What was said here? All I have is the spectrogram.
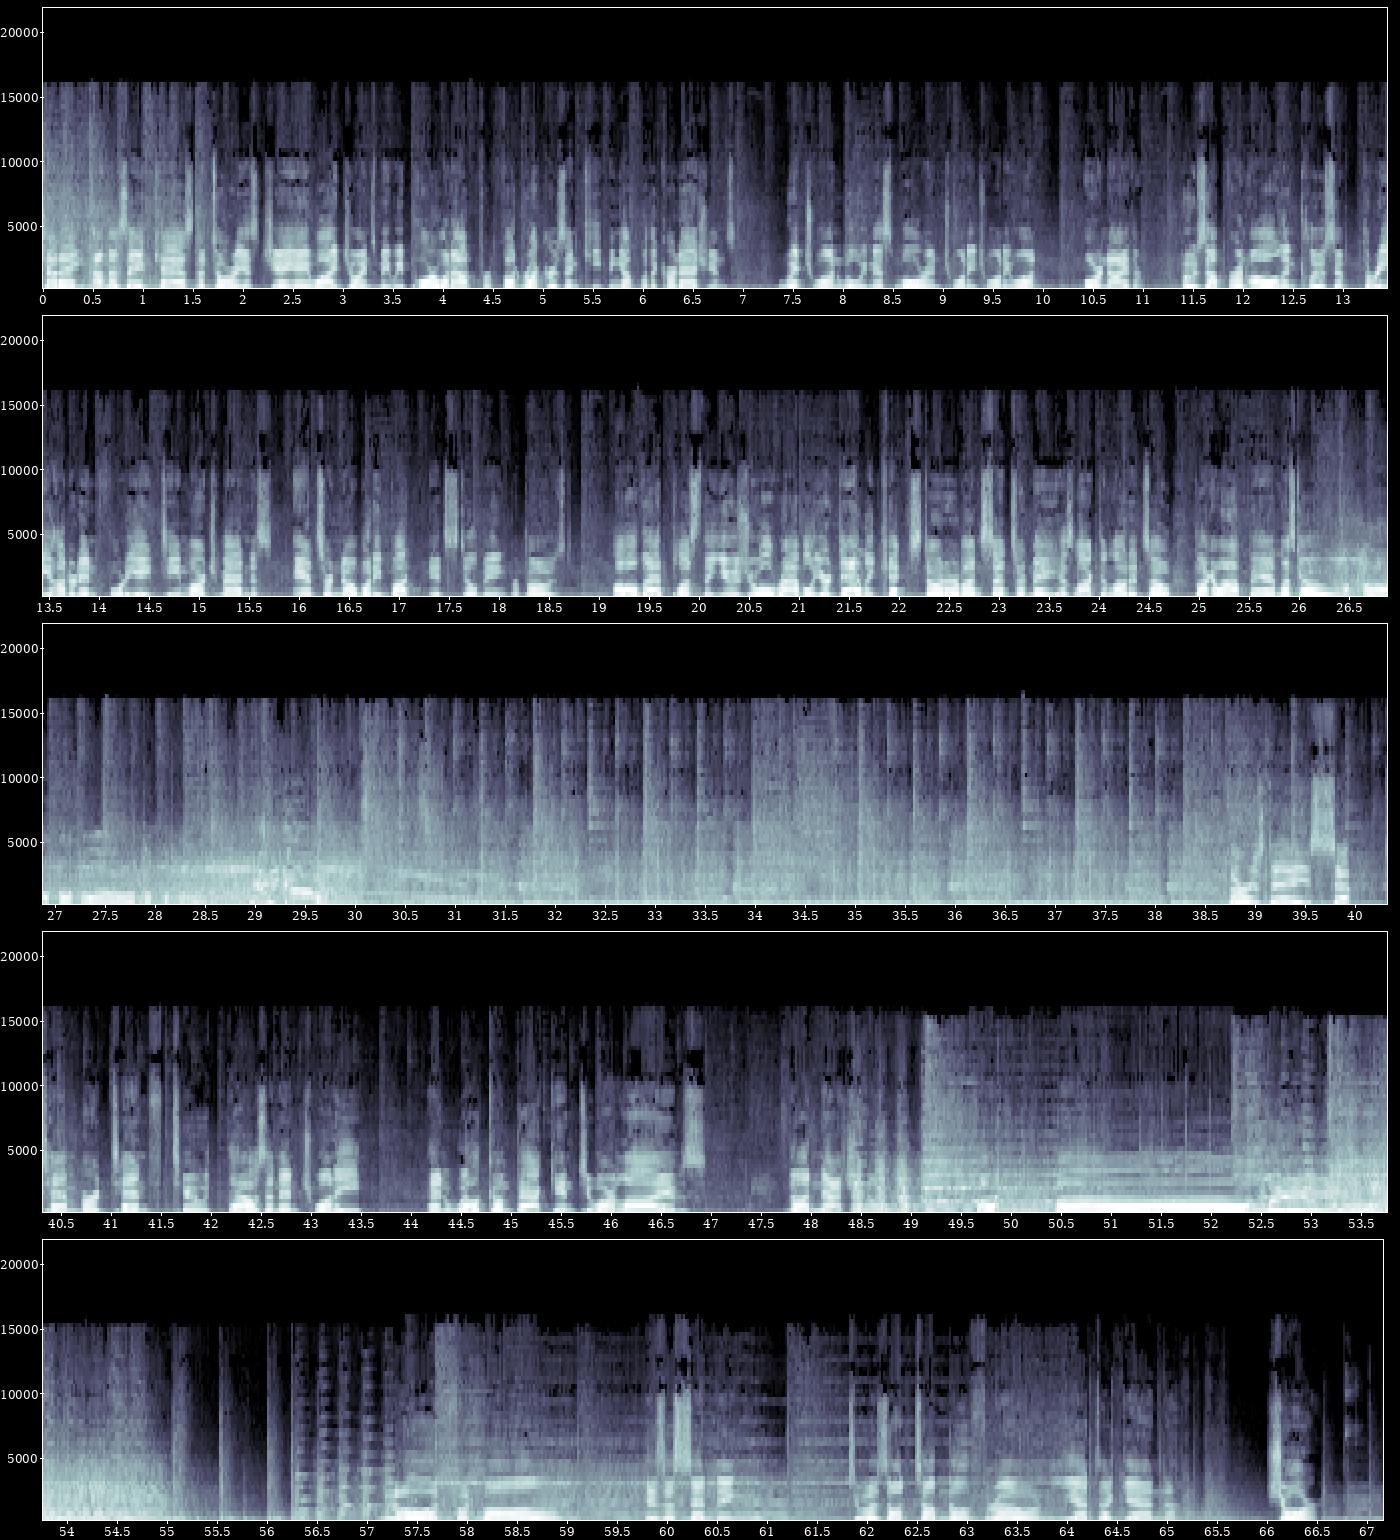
Today on the Zabecast, Notorious J.A.Y. joins me. We pour one out for Fuddruckers and Keeping Up with the Kardashians. Which one will we miss more in 2021? Or neither? Who's up for an all inclusive 348 team March Madness? Answer nobody, but it's still being proposed. All that plus the usual rabble, your daily Kickstarter of Uncensored Me is locked and loaded, so buckle up and let's go! Here we go! Thursday, September 10th, 2020. And welcome back into our lives, the National Football League. Lord Football is ascending to his autumnal throne yet again. Sure,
